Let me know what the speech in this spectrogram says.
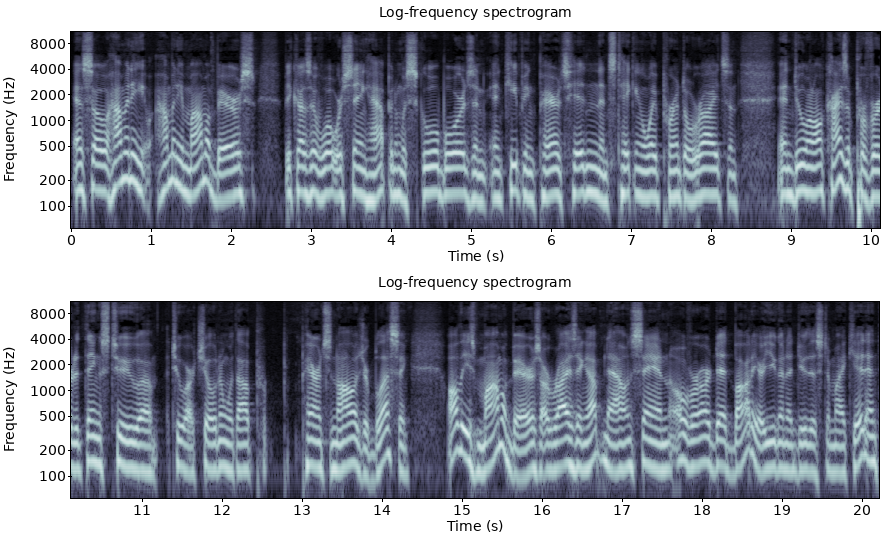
and so how many how many mama bears because of what we're seeing happen with school boards and, and keeping parents hidden and taking away parental rights and and doing all kinds of perverted things to uh, to our children without pr- parents' knowledge or blessing, all these mama bears are rising up now and saying, "Over our dead body, are you going to do this to my kid?" And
